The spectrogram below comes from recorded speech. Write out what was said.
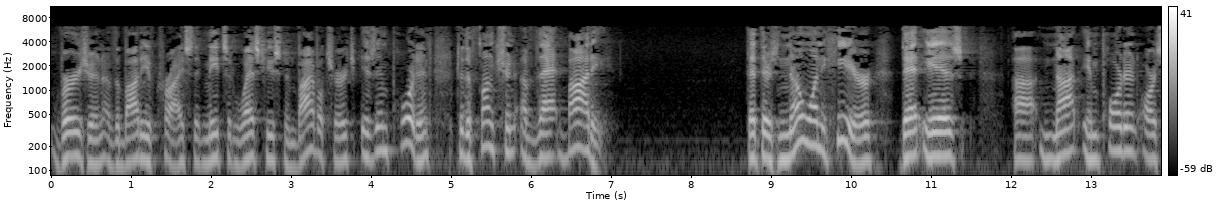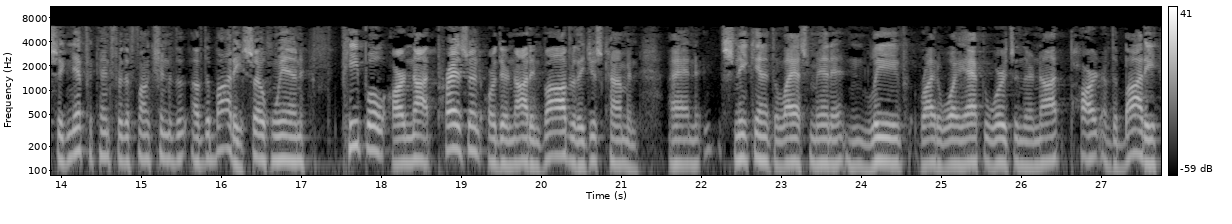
version of the body of Christ that meets at West Houston Bible Church is important to the function of that body. That there's no one here that is uh, not important or significant for the function of the, of the body. So when people are not present or they're not involved or they just come and and sneak in at the last minute and leave right away afterwards and they're not part of the body,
